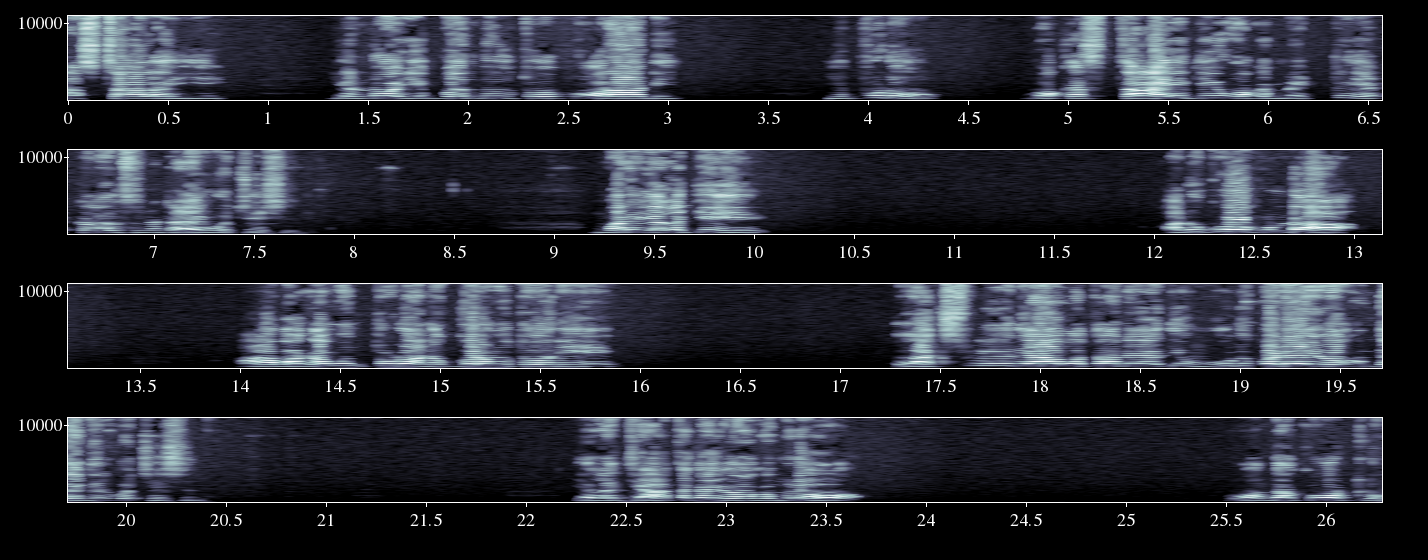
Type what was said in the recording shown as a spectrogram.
నష్టాలయ్యి ఎన్నో ఇబ్బందులతో పోరాడి ఇప్పుడు ఒక స్థాయికి ఒక మెట్టు ఎక్కాల్సిన టైం వచ్చేసింది. మరి వీళ్ళకి అనుకోకుండా ఆ భగవంతుడు అనుగ్రహముతోని లక్ష్మీ దేవత అనేది ఊడిపడే యోగం దగ్గరికి వచ్చేసింది. ఇలా జాతక యోగంలో వంద కోట్లు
